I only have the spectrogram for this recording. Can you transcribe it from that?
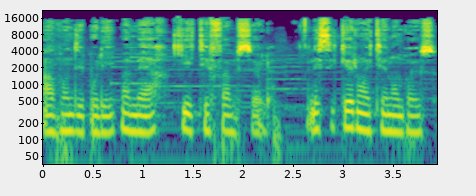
avant d'épauler ma mère qui était femme seule. Les séquelles ont été nombreuses.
